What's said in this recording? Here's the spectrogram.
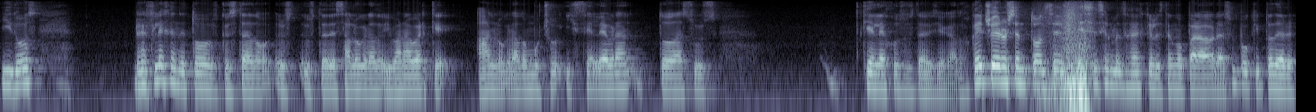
y dos, reflejen de todo lo que usted, ustedes han logrado y van a ver que han logrado mucho y celebran todas sus qué lejos ustedes han llegado. Ok, traders, entonces ese es el mensaje que les tengo para ahora. Es un poquito de,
